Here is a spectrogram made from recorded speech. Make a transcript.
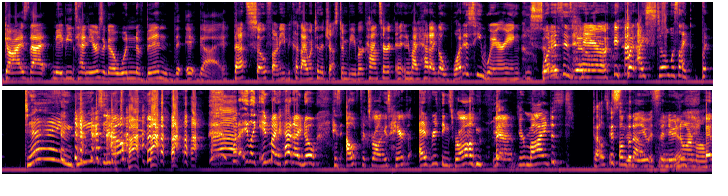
guys that maybe 10 years ago wouldn't have been the it guy. That's so funny because I went to the Justin Bieber concert and in my head I go, what is he wearing? so what is his little." hair? but I still was like, but dang, Biebs, you know? but I, like in my head I know his outfit's wrong, his hair, everything's wrong. Yeah. Your mind just tells you The something new, else. it's the new Yeah. normal. it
